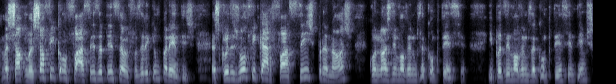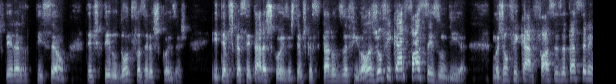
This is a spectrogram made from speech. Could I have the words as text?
Mas só, mas só ficam fáceis, atenção, vou fazer aqui um parênteses. As coisas vão ficar fáceis para nós quando nós desenvolvemos a competência. E para desenvolvermos a competência temos que ter a repetição, temos que ter o dom de fazer as coisas. E temos que aceitar as coisas, temos que aceitar o desafio. Elas vão ficar fáceis um dia, mas vão ficar fáceis até, serem,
